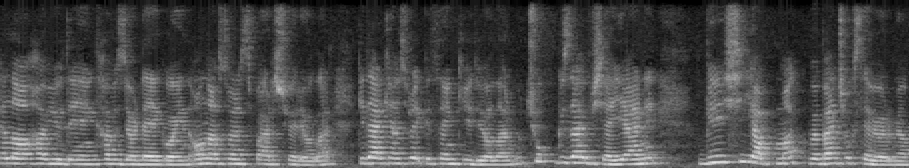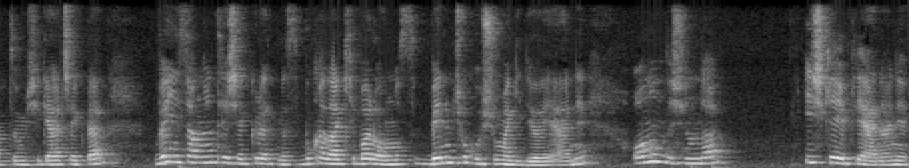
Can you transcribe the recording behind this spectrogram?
hello how you doing how is your day going ondan sonra sipariş veriyorlar. Giderken sürekli thank you diyorlar. Bu çok güzel bir şey yani bir işi yapmak ve ben çok seviyorum yaptığım işi gerçekten. Ve insanların teşekkür etmesi, bu kadar kibar olması benim çok hoşuma gidiyor yani. Onun dışında iş keyifli yani hani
